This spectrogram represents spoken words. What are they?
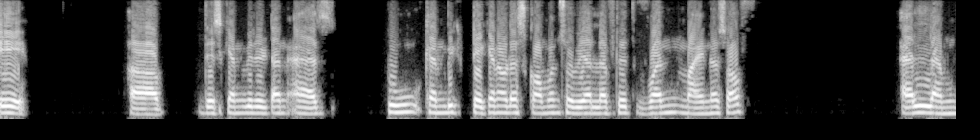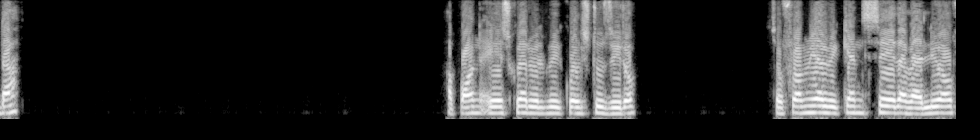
a uh, this can be written as 2 can be taken out as common. So we are left with 1 minus of L lambda upon a square will be equals to 0 so from here we can say the value of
